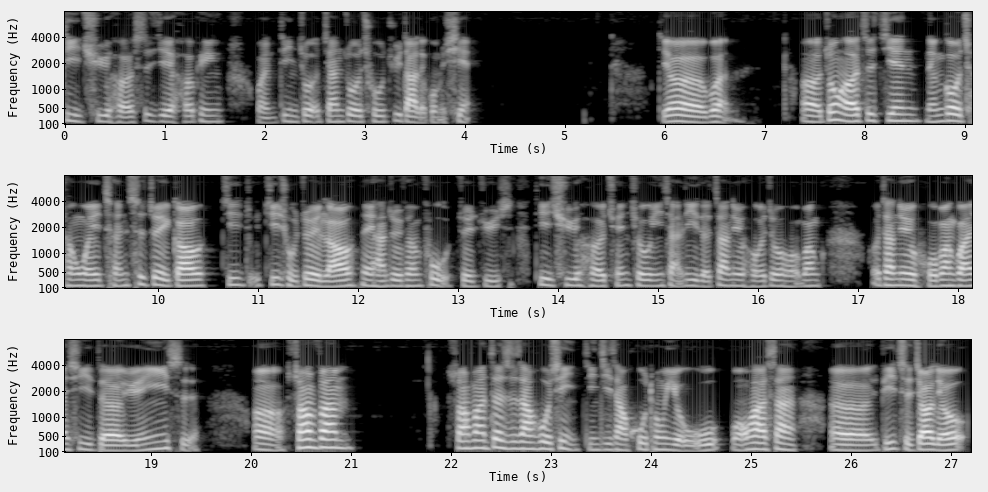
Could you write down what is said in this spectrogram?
地区和世界和平稳定做将做出巨大的贡献。第二问。呃，中俄之间能够成为层次最高、基基础最牢、内涵最丰富、最具地区和全球影响力的战略合作伙伴和、战略伙伴关系的原因是：呃，双方双方政治上互信，经济上互通有无，文化上呃彼此交流，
